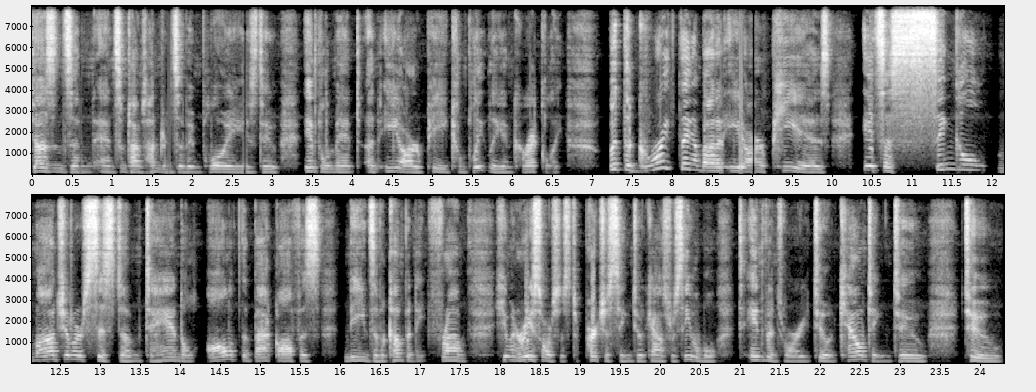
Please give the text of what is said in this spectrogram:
dozens and, and sometimes hundreds of employees to implement an ERP completely and correctly. But the great thing about an ERP is it's a single modular system to handle all of the back office needs of a company from human resources to purchasing to accounts receivable to inventory to accounting to to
